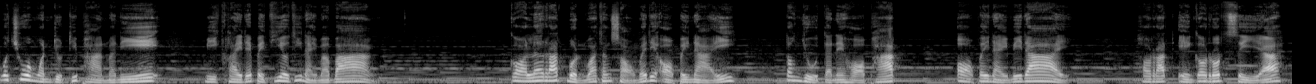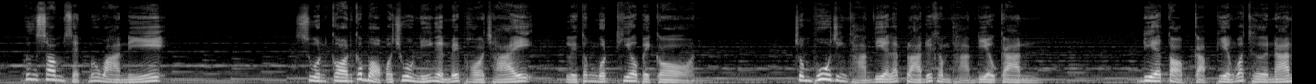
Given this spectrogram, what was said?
ว่าช่วงวันหยุดที่ผ่านมานี้ มีใครได้ไปเที่ยวที่ไหนมาบ้าง ก่อนและรัฐบ่นว่าทั้งสองไม่ได้ออกไปไหน ต้องอยู่แต่ในหอพัก ออกไปไหนไม่ได้เพราะรัฐเองก็รถเสีย พิ่งซ่อมเสร็จเมื่อวานนี้ ส่วนกรก็บอกว่าช่วงนี้เงินไม่พอใช้ เลยต้องงดเที่ยวไปก่อน ชมพู่จึงถามเดียและปลาด้วยคำถามเดียวกัน เดียตอบกลับเพียงว่าเธอนั้น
